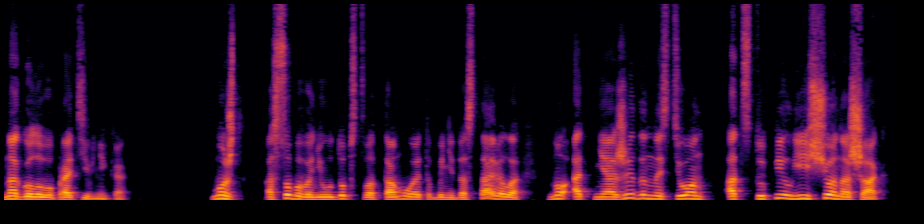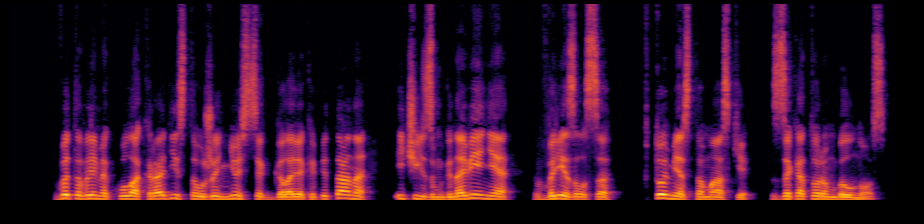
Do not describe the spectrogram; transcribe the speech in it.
на голову противника. Может, особого неудобства тому это бы не доставило, но от неожиданности он отступил еще на шаг. В это время кулак радиста уже несся к голове капитана и через мгновение врезался в то место маски, за которым был нос.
